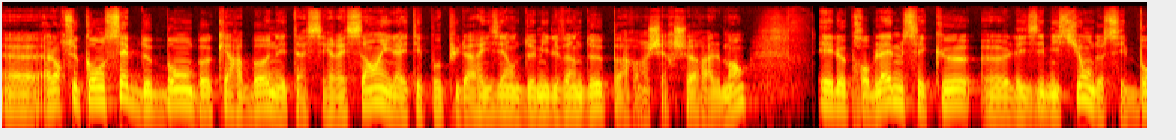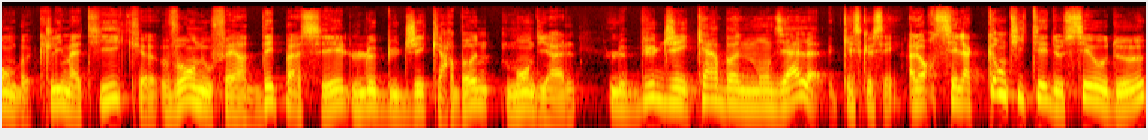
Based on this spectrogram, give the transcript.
Euh, alors ce concept de bombe carbone est assez récent, il a été popularisé en 2022 par un chercheur allemand. Et le problème, c'est que euh, les émissions de ces bombes climatiques vont nous faire dépasser le budget carbone mondial. Le budget carbone mondial, qu'est-ce que c'est? Alors, c'est la quantité de CO2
